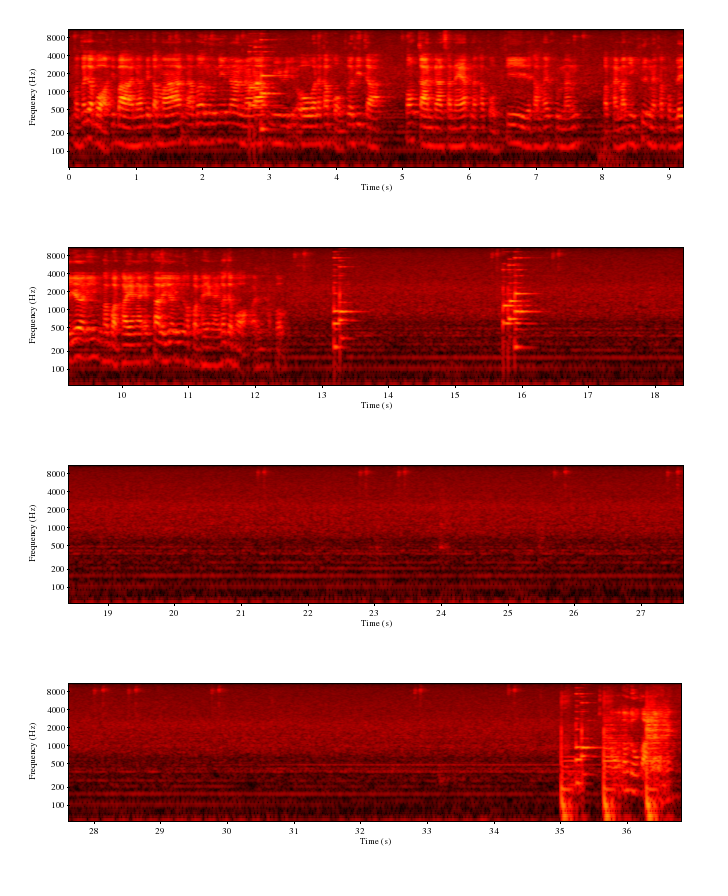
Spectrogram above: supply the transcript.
มันก็จะบอกอธิบายนะเป็นตมาร์นะเบื้องนู้นนี่นั่นนะครับมีวิดีโอนะครับผมเพื่อที่จะป้องกันการ snap นะครับผมที่จะทำให้คุณนั้น ปลอดภัยมากยิ่งขึ้นนะครับผมเลเยอร์นี้มีความปลอดภัยยังไงเอ็กซ์ตร้าเลเยอร์นี้มีความปลอดภัยยังไงก็จะบอกไว้นะครับผมต้องดูก่อนด้วยเหรอเนี่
